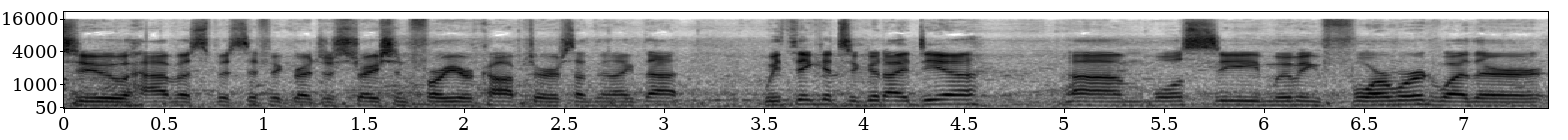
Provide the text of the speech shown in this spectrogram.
to have a specific registration for your copter or something like that, we think it's a good idea. Um, we'll see moving forward whether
